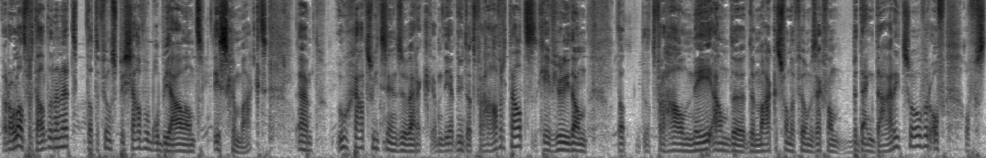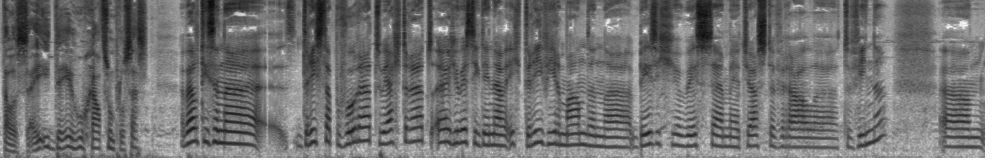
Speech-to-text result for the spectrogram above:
Roland vertelde net dat de film speciaal voor Bobby Aland is gemaakt. Uh, hoe gaat zoiets in zijn werk? Je hebt nu dat verhaal verteld. Geven jullie dan dat, dat verhaal mee aan de, de makers van de film en zeggen van bedenk daar iets over? Of, of stellen zij ideeën? Hoe gaat zo'n proces? Wel, het is een uh, drie stappen vooruit, twee achteruit uh, geweest. Ik denk dat we echt drie, vier maanden uh, bezig geweest zijn met het juiste verhaal te vinden. Ehm,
